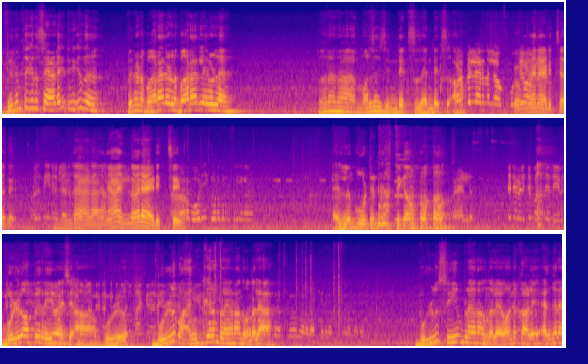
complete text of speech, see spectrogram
ഇവരെന്താ ഇങ്ങനെ സാഡ് ഇവനോட വേറെ ആരുള്ള വേറെ ആരല്ലേ ഉള്ള? വേറെ ആരാ എമർജൻസി ഇൻഡെക്സ് ഇൻഡെക്സ് ആ. കുഴപ്പമില്ലായിരുന്നല്ലോ. കുത്തി കൊമ്മൻ അടിച്ചത്. എന്താടാ? ഞാൻ എന്തോരം അടിച്ച്. എല്ലാം കൂട്ടിട്ട് കത്തിക്കാൻ പോവാം. ബുള്ള് ഒപ്പി റീവാച്ച് ആ ബുള്ള് ബുള്ള് ഭയങ്കര പ്ലെയർ ആന്ന് തോന്നല്ലേ ബുള്ള് സെയിം പ്ലെയർ ആവുന്നല്ലേ ഓന്റെ കളി എങ്ങനെ?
